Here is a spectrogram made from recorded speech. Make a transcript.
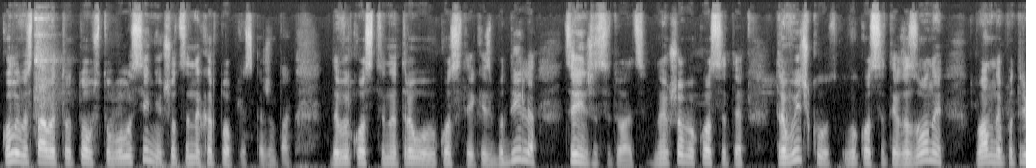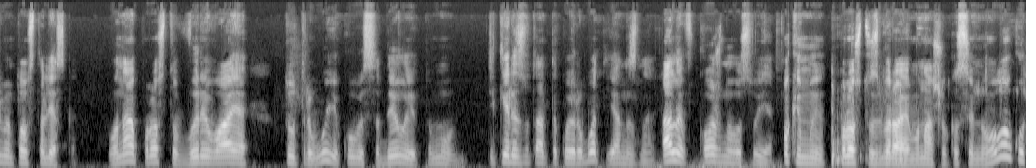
Коли ви ставите товсту волосінь, якщо це не картопля, скажімо так, де ви косите не траву, ви косите якесь бадилля, це інша ситуація. Ну якщо ви косите травичку, ви косите газони, вам не потрібна товста леска. Вона просто вириває ту траву, яку ви садили. Тому який результат такої роботи, я не знаю. Але в кожного своє. Поки ми просто збираємо нашу косильну головку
